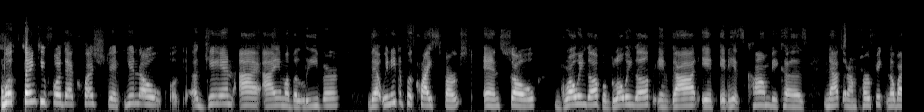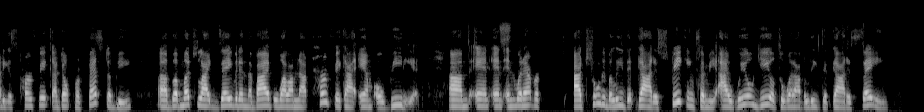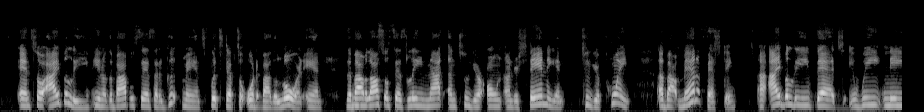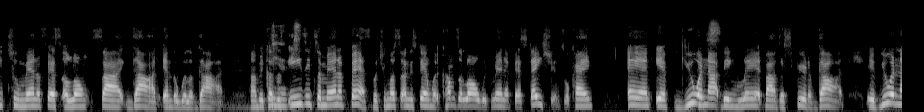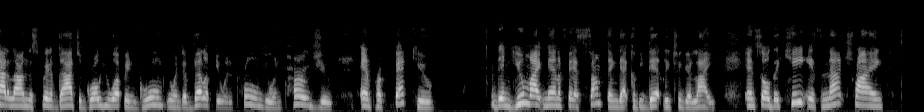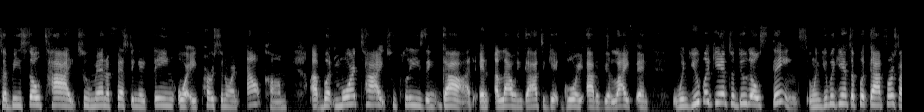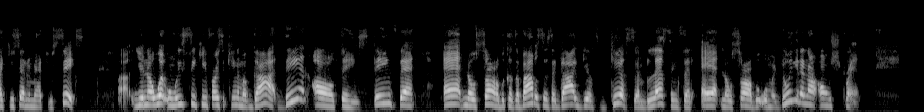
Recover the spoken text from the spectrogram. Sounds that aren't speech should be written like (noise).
Well, thank you for that question. You know, again, I I am a believer that we need to put Christ first. And so growing up or glowing up in God, it it has come because not that I'm perfect, nobody is perfect. I don't profess to be. Uh, but much like David in the Bible, while I'm not perfect, I am obedient. Um, and and and whatever I truly believe that God is speaking to me, I will yield to what I believe that God is saying. And so I believe, you know, the Bible says that a good man's footsteps are ordered by the Lord. And the mm-hmm. Bible also says, lean not unto your own understanding. And to your point about manifesting, uh, I believe that we need to manifest alongside God and the will of God. Uh, because yes. it's easy to manifest, but you must understand what comes along with manifestations, okay? And if you are yes. not being led by the Spirit of God, if you are not allowing the Spirit of God to grow you up and groom you and develop you and prune you and purge you and perfect you, then you might manifest something that could be deadly to your life. And so the key is not trying to be so tied to manifesting a thing or a person or an outcome, uh, but more tied to pleasing God and allowing God to get glory out of your life. And when you begin to do those things, when you begin to put God first, like you said in Matthew 6, uh, you know what? When we seek ye first the kingdom of God, then all things, things that add no sorrow, because the Bible says that God gives gifts and blessings that add no sorrow. But when we're doing it in our own strength,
